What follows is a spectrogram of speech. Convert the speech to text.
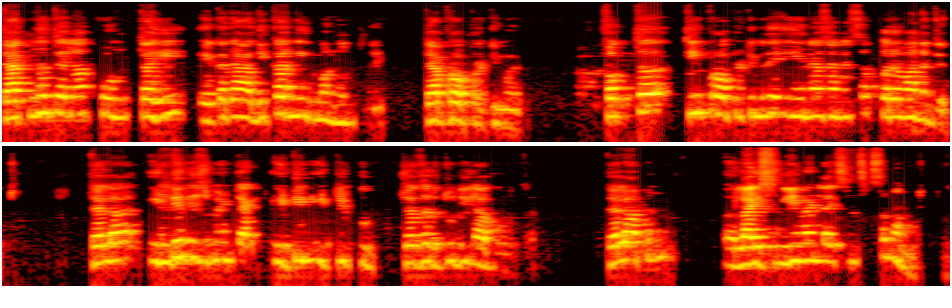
त्यातनं त्याला कोणताही एखादा अधिकार निर्माण होत नाही त्या प्रॉपर्टीमध्ये फक्त ती प्रॉपर्टीमध्ये येण्या जाण्याचा परवाना देतो. त्याला Indian easement act eighteen eighty two च्या तरतुदी लागू होतात. त्याला आपण लायसन लिव्ह अँड लायसन्स असं म्हणतो.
